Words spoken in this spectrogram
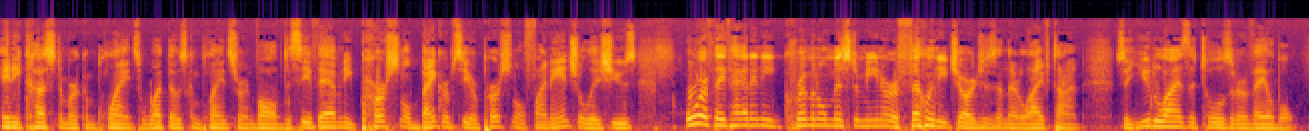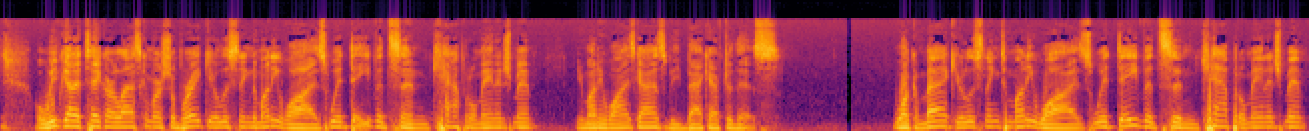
any customer complaints, what those complaints are involved, to see if they have any personal bankruptcy or personal financial issues, or if they've had any criminal misdemeanor or felony charges in their lifetime. So utilize the tools that are available. Well, we've got to take our last commercial break. You're listening to Money Wise with Davidson Capital Management. Your Money Wise guys will be back after this. Welcome back. You're listening to Money Wise with Davidson Capital Management.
